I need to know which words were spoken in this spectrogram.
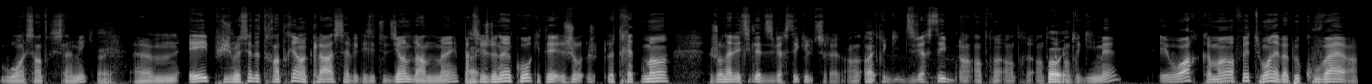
ou un centre islamique. Ouais. Et puis je me souviens d'être rentré en classe avec les étudiants le lendemain parce que je donnais un cours qui était le traitement journalistique de la diversité culturelle. En-. Entre diversité en- entre, entre, entre, entre guillemets et voir comment en fait tout le monde avait un peu couvert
